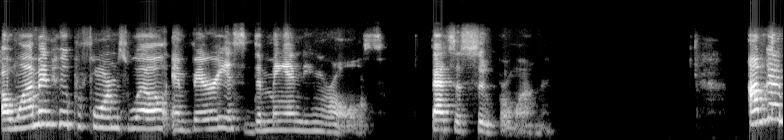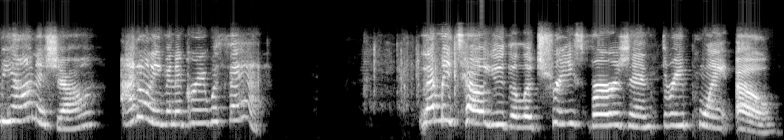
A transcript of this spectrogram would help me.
a woman who performs well in various demanding roles. That's a superwoman. I'm going to be honest, y'all. I don't even agree with that. Let me tell you the Latrice version 3.0.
